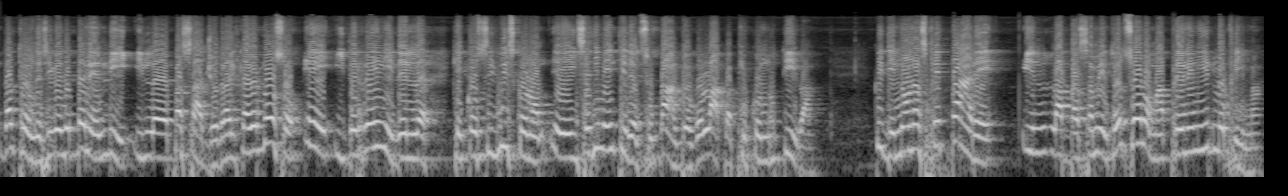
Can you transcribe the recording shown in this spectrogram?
d'altronde si vede bene lì il passaggio tra il cavernoso e i terreni del, che costituiscono eh, i sedimenti del subalveo con l'acqua più conduttiva. Quindi non aspettare l'abbassamento del suolo ma prevenirlo prima.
